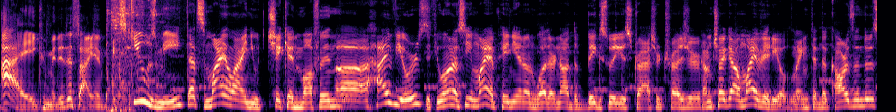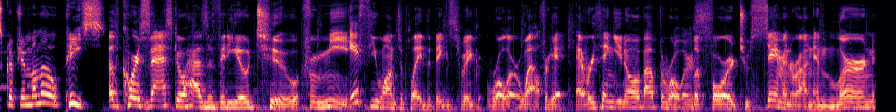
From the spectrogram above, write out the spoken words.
I committed a science. Excuse me, that's my line, you chicken muffin. Uh, hi viewers. If you want to see my opinion on whether or not the Big Swig is trash or treasure, come check out my video, linked in the cards in the description below. Peace. Of course, Vasko has a video too, for me, if you want to play the Big Swig roller well, forget everything you know about the rollers. Look forward to Salmon Run and learn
